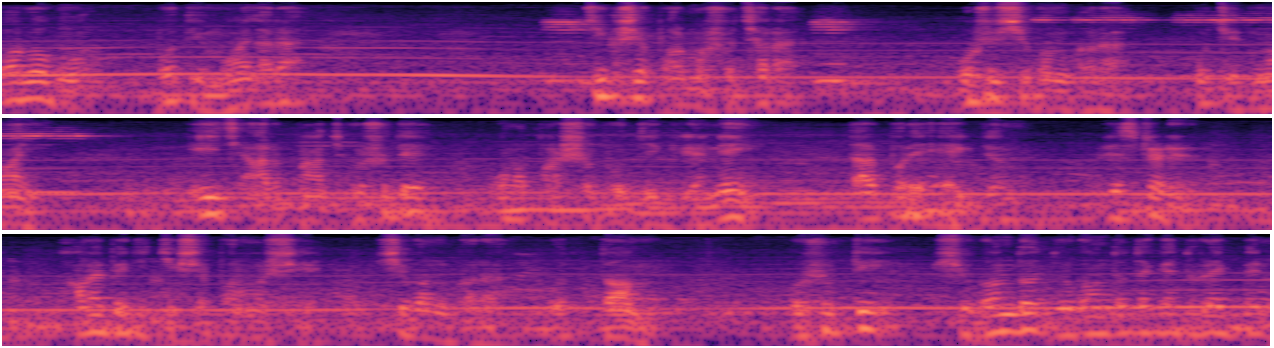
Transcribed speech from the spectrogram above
গর্ভবতী মহিলারা চিকিৎসা পরামর্শ ছাড়া ওষুধ সেবন করা উচিত নয়। এইচ আর পাঁচ ওষুধে কোনো পার্শ্ব প্রতিক্রিয়া নেই। তারপরে একজন রেজিস্টারের হোমিওপ্যাথি চিকিৎসা পরামর্শে সেবন করা উত্তম। ওষুধটি সুগন্ধ দুর্গন্ধ থেকে দূরে রাখবেন।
